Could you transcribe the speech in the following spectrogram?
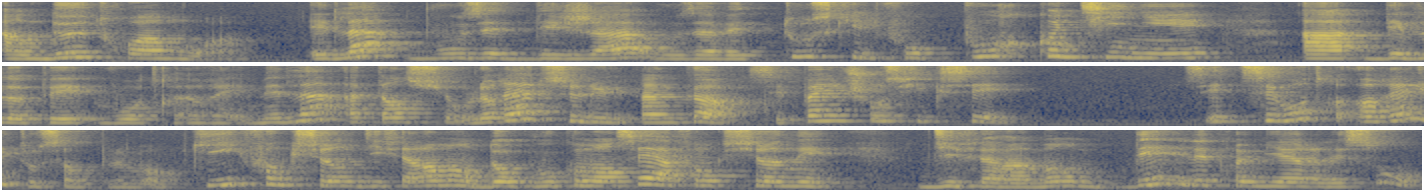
en 2-3 mois. Et là, vous êtes déjà, vous avez tout ce qu'il faut pour continuer à développer votre oreille. Mais là, attention, l'oreille absolue, encore, c'est pas une chose fixée. C'est votre oreille tout simplement qui fonctionne différemment. Donc vous commencez à fonctionner différemment dès les premières leçons.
